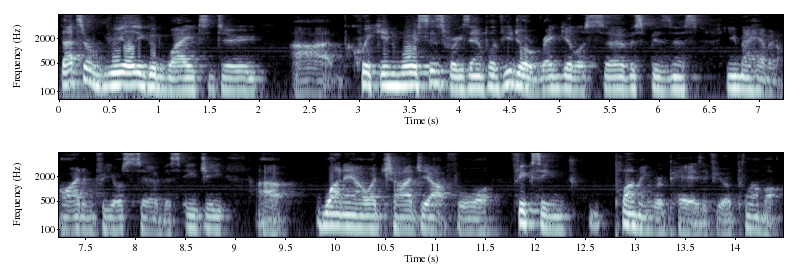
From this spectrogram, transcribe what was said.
That's a really good way to do uh, quick invoices. For example, if you do a regular service business, you may have an item for your service, e.g. Uh, one hour charge out for fixing plumbing repairs if you're a plumber.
